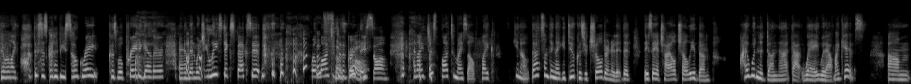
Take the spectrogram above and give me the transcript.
They were like, oh, this is going to be so great because we'll pray together. And then when she least expects it, we'll launch so into the cool. birthday song. And I just thought to myself, like, you know, that's something that you do because your children are that, that they say a child shall lead them. I wouldn't have done that that way without my kids. Um,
